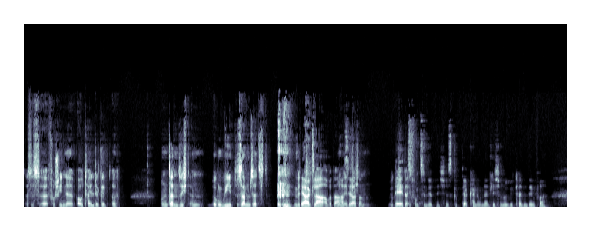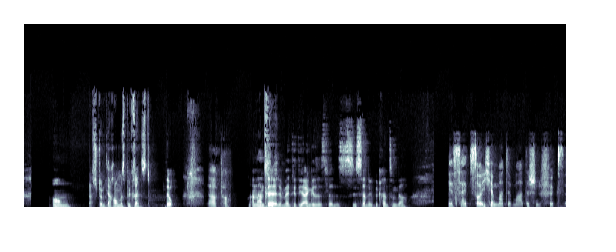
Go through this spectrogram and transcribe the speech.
dass es äh, verschiedene Bauteile gibt äh, und dann sich dann irgendwie zusammensetzt. mit Ja klar, aber da hast du ja dann Nee, das funktioniert nicht. Es gibt ja keine unendliche Möglichkeit in dem Fall. Um, Das stimmt, der Raum ist begrenzt. jo. Ja, klar. Anhand der Elemente, die eingesetzt werden, ist, ist ja eine Begrenzung da. Ihr seid solche mathematischen Füchse.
